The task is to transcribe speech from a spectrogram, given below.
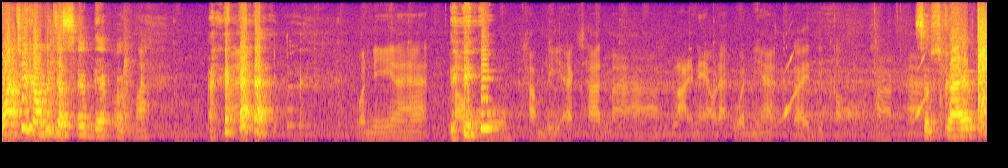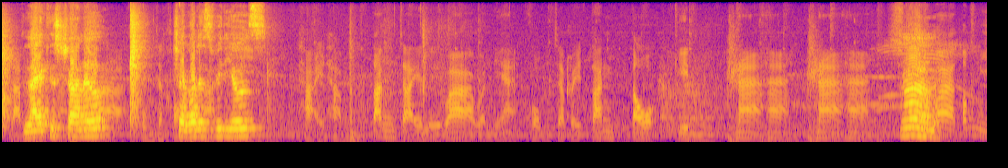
What you gonna just said there ผมว่า วันนี้นะฮะ เราทำรีแอคชั่นมาหลายแนวแล้ว วันนี้ได้ติดต่อทางห้าง Subscribe like his channel ผมจะขอ check out his videos ถ่ายทำตั้งใจเลยว่าวันนี้ผมจะไปตั้งโต๊ะกินหน้าห้าง หน้าห้างเชื่อว่าต้องมี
